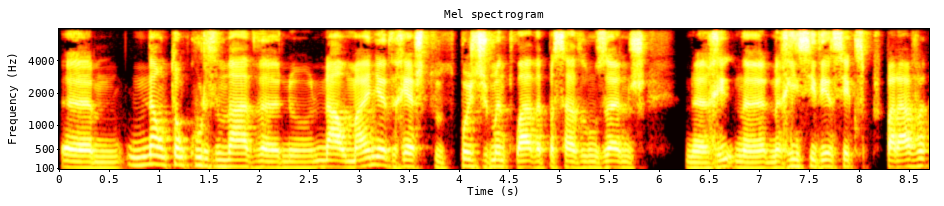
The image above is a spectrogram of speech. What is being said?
Um, não tão coordenada no, na Alemanha, de resto, depois desmantelada, passado uns anos, na, na, na reincidência que se preparava.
